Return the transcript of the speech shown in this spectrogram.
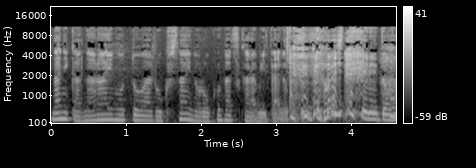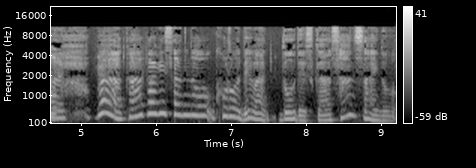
何か習い事は6歳の6月からみたいなこと言ってましたけれども、はい、まあ川上さんの頃ではどうですか？3歳の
